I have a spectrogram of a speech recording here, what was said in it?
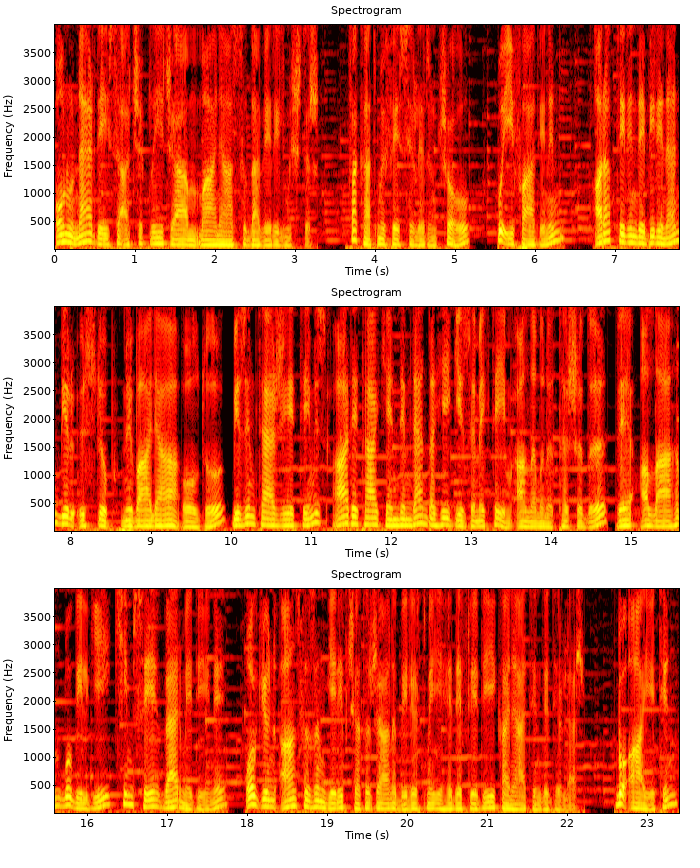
onu neredeyse açıklayacağım manası da verilmiştir. Fakat müfessirlerin çoğu bu ifadenin Arap dilinde bilinen bir üslup, mübalağa olduğu, bizim tercih ettiğimiz adeta kendimden dahi gizlemekteyim anlamını taşıdığı ve Allah'ın bu bilgiyi kimseye vermediğini, o gün ansızın gelip çatacağını belirtmeyi hedeflediği kanaatindedirler. Bu ayetin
